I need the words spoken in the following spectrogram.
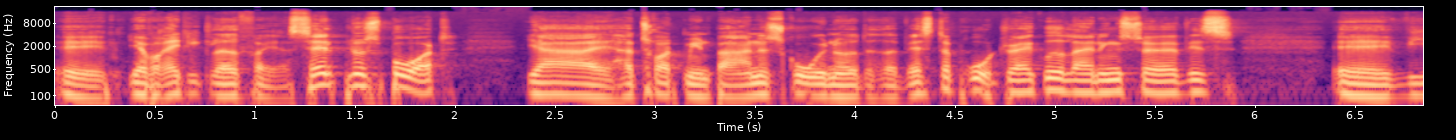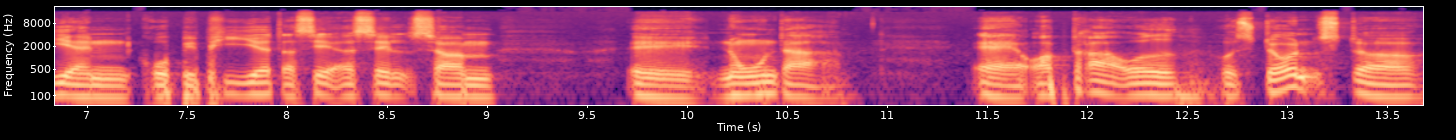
Øh, jeg var rigtig glad for, at jeg selv blev spurgt. Jeg har trådt min barnesko i noget, der hedder Vesterbro Drag Udlejning Service. Øh, vi er en gruppe piger, der ser os selv som øh, nogen, der er opdraget hos Dunst, og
